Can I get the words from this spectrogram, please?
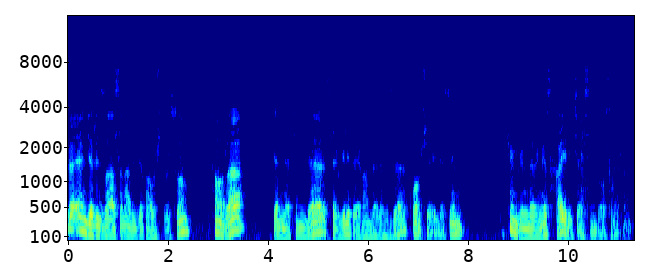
Ve önce rızasına bizi kavuştursun. Sonra cennetinde sevgili peygamberimize komşu eylesin. Bütün günleriniz hayır içerisinde olsun efendim.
